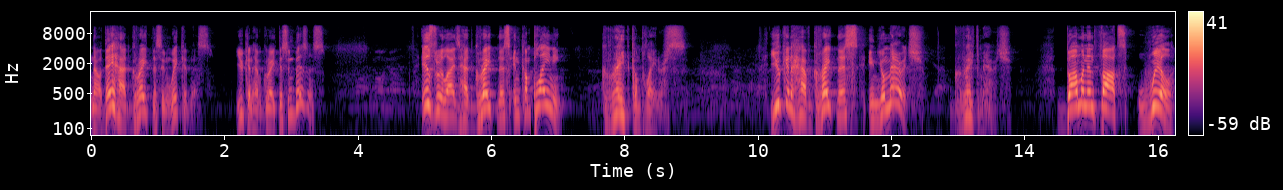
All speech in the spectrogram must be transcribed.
Now they had greatness in wickedness. You can have greatness in business. Israelites had greatness in complaining. Great complainers. You can have greatness in your marriage. Great marriage. Dominant thoughts will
